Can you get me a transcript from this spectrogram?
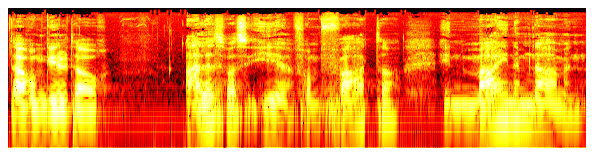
Darum gilt auch, alles, was ihr vom Vater in meinem Namen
